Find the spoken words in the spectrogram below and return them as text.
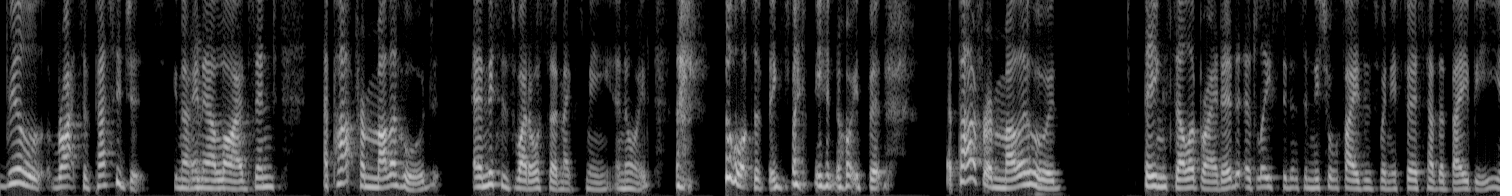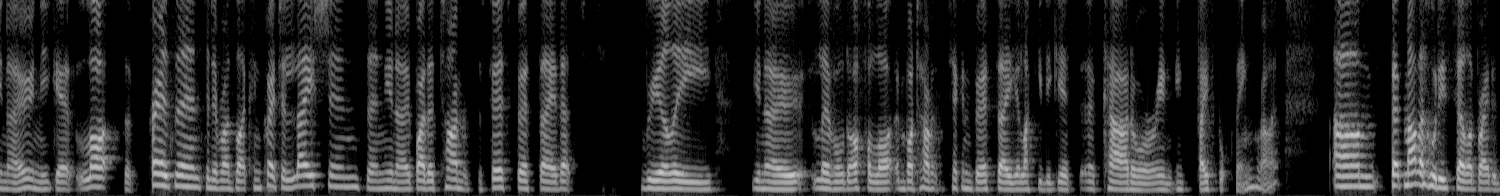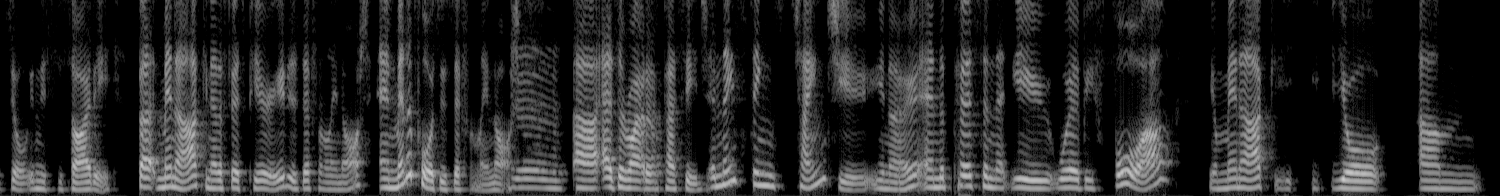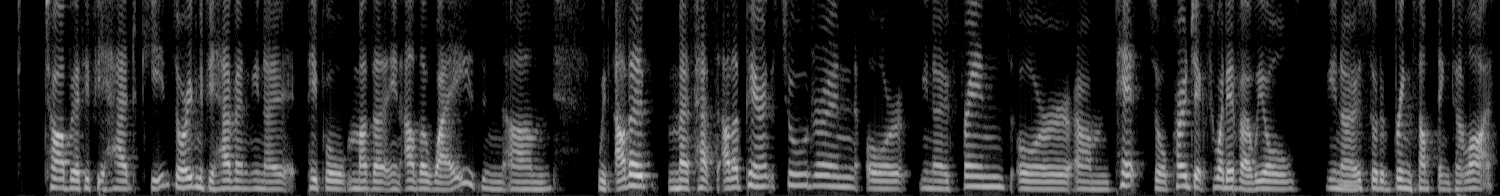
real rites of passages, you know, mm. in our lives. And apart from motherhood, and this is what also makes me annoyed. Lots of things make me annoyed, but apart from motherhood being celebrated, at least in its initial phases when you first have the baby, you know, and you get lots of presents and everyone's like, congratulations. And, you know, by the time it's the first birthday, that's really, you know, leveled off a lot. And by the time it's the second birthday, you're lucky to get a card or in, in Facebook thing, right? Um, but motherhood is celebrated still in this society. But menarche, you know, the first period is definitely not, and menopause is definitely not mm. uh, as a rite of passage. And these things change you, you know, and the person that you were before your menarche, your um, childbirth, if you had kids, or even if you haven't, you know, people mother in other ways and um, with other perhaps other parents' children, or you know, friends, or um, pets, or projects, whatever. We all, you know, mm. sort of bring something to life.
